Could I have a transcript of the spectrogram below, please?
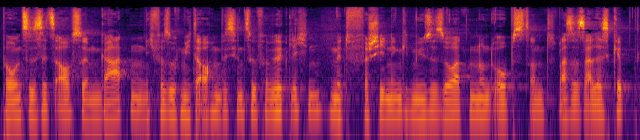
bei uns ist es jetzt auch so im Garten. Ich versuche mich da auch ein bisschen zu verwirklichen mit verschiedenen Gemüsesorten und Obst und was es alles gibt.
